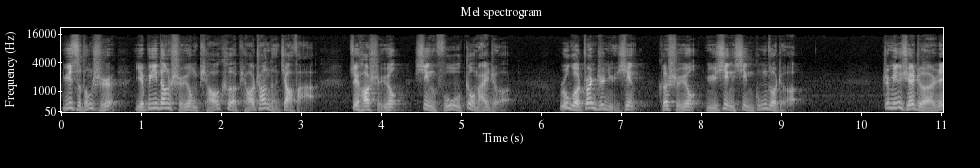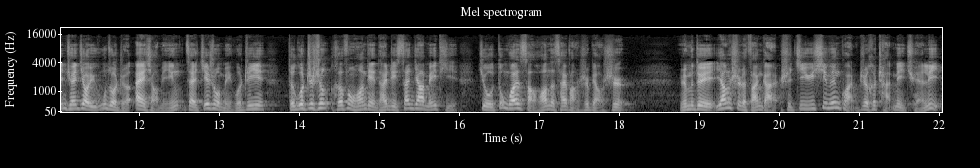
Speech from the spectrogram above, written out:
与此同时，也不应当使用嫖客、嫖娼等叫法，最好使用性服务购买者。如果专指女性，可使用女性性工作者。知名学者、人权教育工作者艾晓明在接受美国之音、德国之声和凤凰电台这三家媒体就东莞扫黄的采访时表示：“人们对央视的反感是基于新闻管制和谄媚权利，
